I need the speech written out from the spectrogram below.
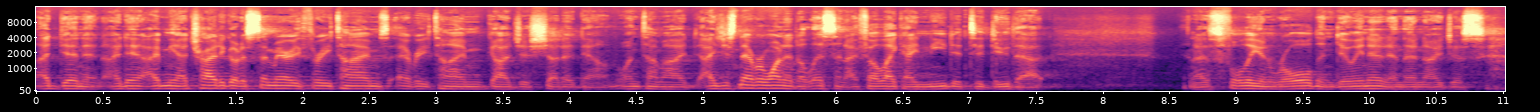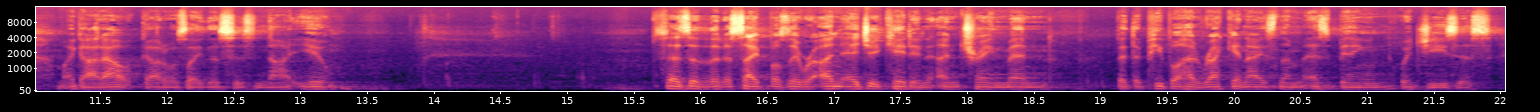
I didn't. I didn't. I mean, I tried to go to seminary three times. Every time, God just shut it down. One time, I, I just never wanted to listen. I felt like I needed to do that. And I was fully enrolled in doing it, and then I just, I got out. God was like, this is not you. It says of the disciples, they were uneducated and untrained men, but the people had recognized them as being with Jesus.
